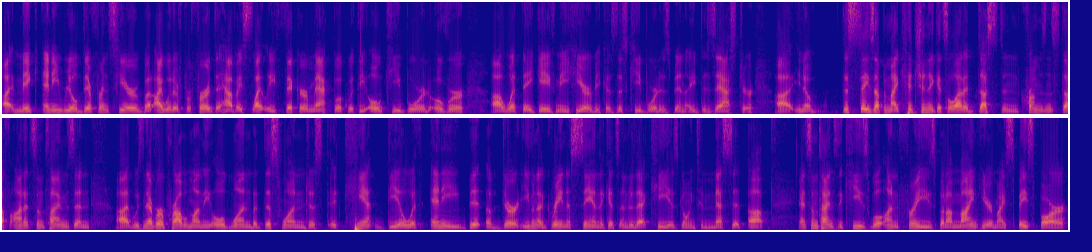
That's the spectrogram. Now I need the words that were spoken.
uh, make any real difference here, but I would have preferred to have a slightly thicker MacBook with the old keyboard over uh, what they gave me here because this keyboard has been a disaster. Uh, you know, this stays up in my kitchen. It gets a lot of dust and crumbs and stuff on it sometimes, and uh, it was never a problem on the old one, but this one just, it can't deal with any bit of dirt. Even a grain of sand that gets under that key is going to mess it up. And sometimes the keys will unfreeze, but on mine here, my space bar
